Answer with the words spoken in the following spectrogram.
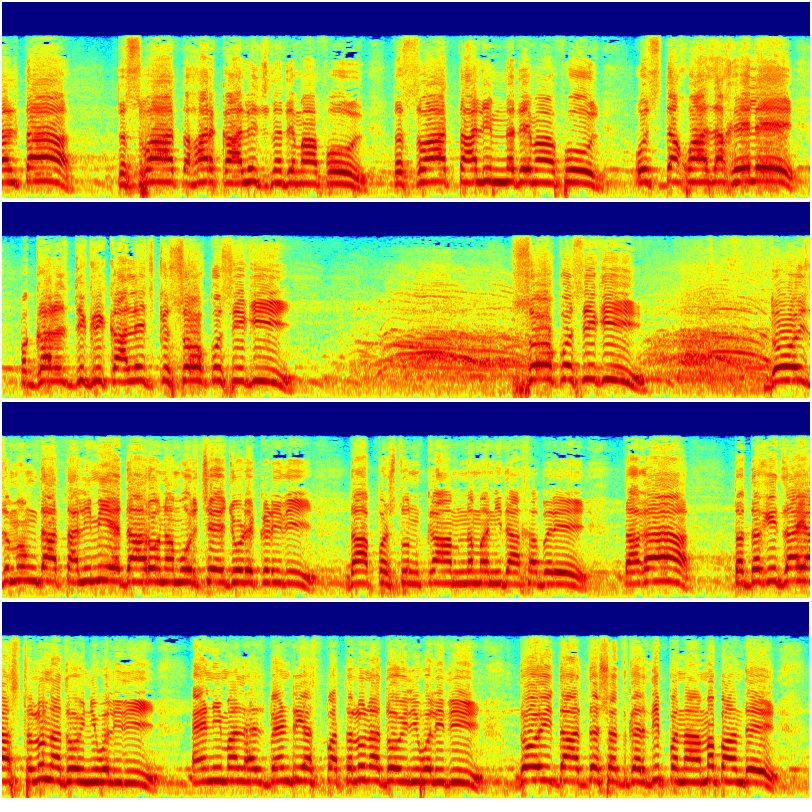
دلته د سوات هر کالج نه دی محفوظ د سوات تعلیم نه دی محفوظ اوس د خوازه خېلې په ګرلز ډیګري کالج کې څوک اوسېږي څوک اوسېږي دوی زمونږ دا تعلیمي ادارو نه مورچې جوړې کړې دي دا پښتون قام نه مني دا خبرې دغه د دغي ځای هاسټلونه دوی نیولي دي، انیمل هزبنډري هسپتالونه دوی نیولي دي، دوی دا دهشتګردي په نامه باندي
